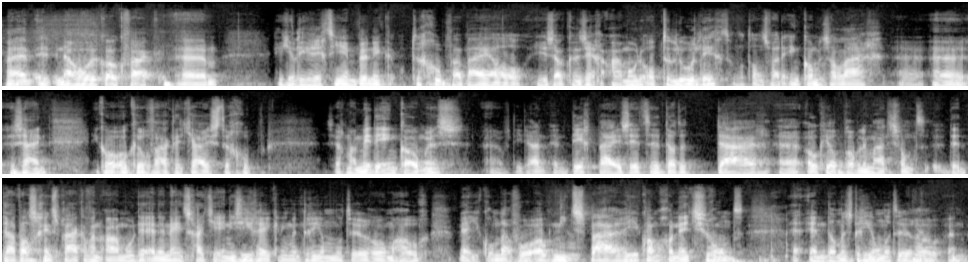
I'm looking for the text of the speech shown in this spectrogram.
Maar eh, nou hoor ik ook vaak, ehm, jullie richten hier in Bunnik op de groep waarbij al, je zou kunnen zeggen, armoede op de loer ligt. Of althans waar de inkomens al laag eh, eh, zijn. Ik hoor ook heel vaak dat juist de groep, zeg maar middeninkomens, eh, of die daar dichtbij zitten, dat het daar ook heel problematisch is. Want de- daar was geen sprake van armoede en ineens gaat je energierekening met 300 euro omhoog. Ja, je kon daarvoor ook niet sparen. Je kwam gewoon netjes rond. En dan is 300 euro een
